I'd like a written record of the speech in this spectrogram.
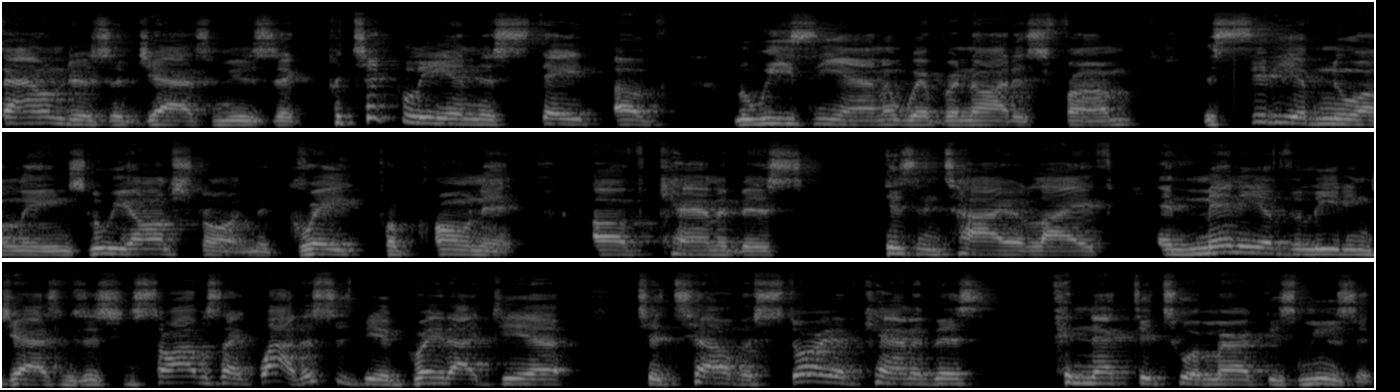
founders of jazz music, particularly in the state of Louisiana, where Bernard is from, the city of New Orleans, Louis Armstrong, the great proponent of cannabis his entire life, and many of the leading jazz musicians. So I was like, wow, this would be a great idea to tell the story of cannabis connected to America's music,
